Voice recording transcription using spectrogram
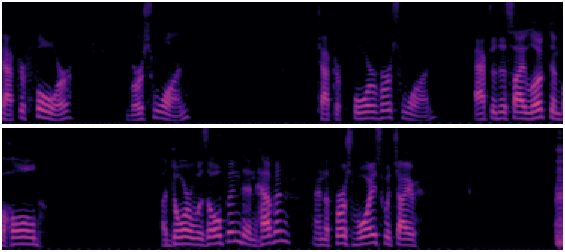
chapter 4, verse 1. Chapter 4, verse 1. After this I looked, and behold, a door was opened in heaven, and the first voice which I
